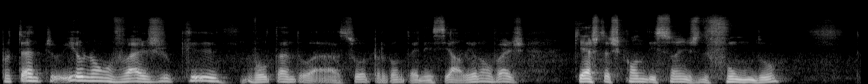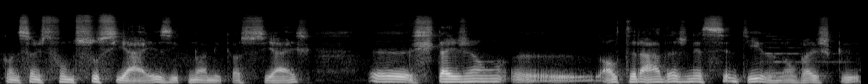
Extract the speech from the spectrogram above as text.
Portanto, eu não vejo que, voltando à sua pergunta inicial, eu não vejo que estas condições de fundo, condições de fundo sociais, económicos sociais, eh, estejam eh, alteradas nesse sentido. Não vejo que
